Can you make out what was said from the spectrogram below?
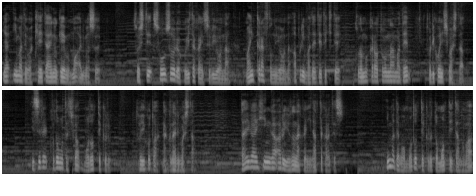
や今では携帯のゲームもあります。そして想像力を豊かにするようなマインクラフトのようなアプリまで出てきて子供から大人まで虜にしました。いずれ子供たちは戻ってくるということはなくなりました。代替品がある世の中になったからです。今でも戻ってくると思っていたのは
